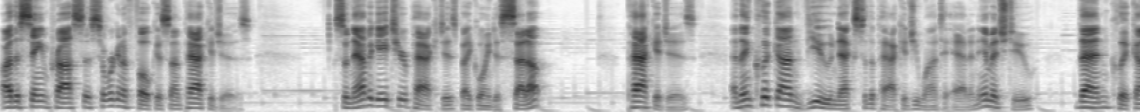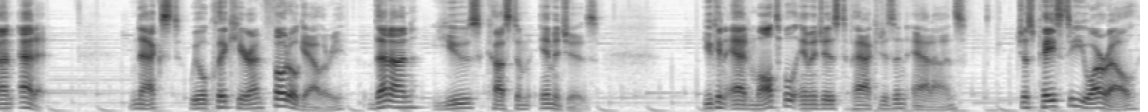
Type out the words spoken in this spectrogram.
are the same process, so we're going to focus on packages. So navigate to your packages by going to Setup, Packages, and then click on View next to the package you want to add an image to, then click on Edit. Next, we will click here on Photo Gallery, then on Use Custom Images. You can add multiple images to packages and add-ons. Just paste the URL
